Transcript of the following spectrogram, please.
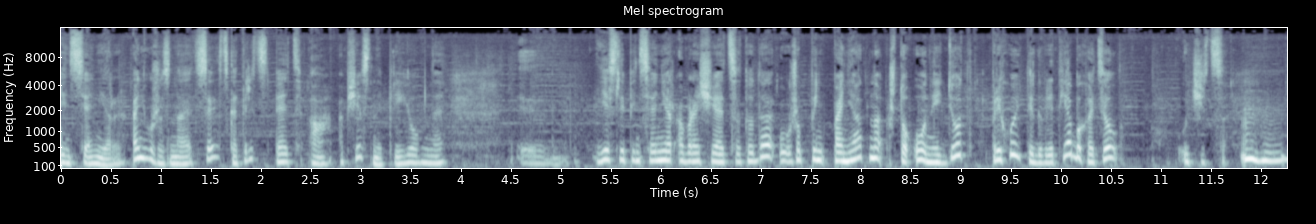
пенсионеры. Они уже знают, Советская 35А, общественная приемная. э, если пенсионер обращается туда, уже понятно, что он идет, приходит и говорит, я бы хотел учиться. Угу.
